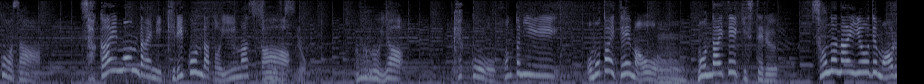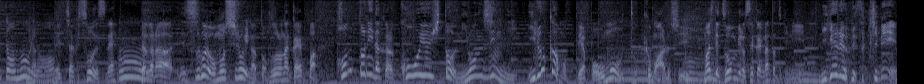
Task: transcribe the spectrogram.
構さ社会問題に切り込んだと言いますそうかですよ。うんいや結構本当に重たいテーマうをん。問題提起してる、そんな内容でもあると思うよ。めちゃくちゃそうですね、うん。だからすごい面白いなと。そのなんかやっぱ本当にだからこういう人日本人にいるかもってやっぱ思う時もあるし、うんええ。マジでゾンビの世界になった時に、うん。逃げるより先に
